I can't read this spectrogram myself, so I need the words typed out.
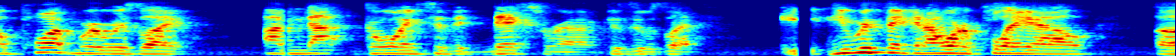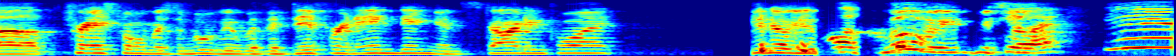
a point where it was like, I'm not going to the next round because it was like, you were thinking I want to play out uh, Transformers the movie with a different ending and starting point. You know, you love the movie, but you're like, yeah,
